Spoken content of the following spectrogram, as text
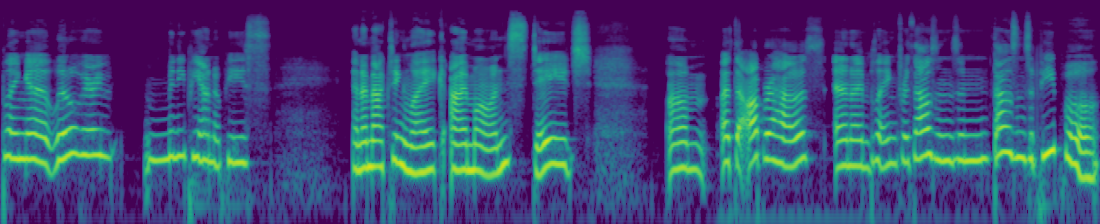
playing a little very mini piano piece. And I'm acting like I'm on stage um, at the opera house and I'm playing for thousands and thousands of people.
